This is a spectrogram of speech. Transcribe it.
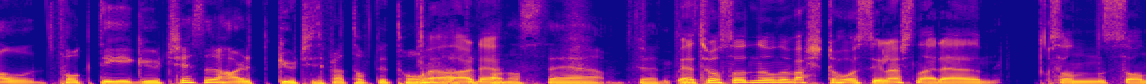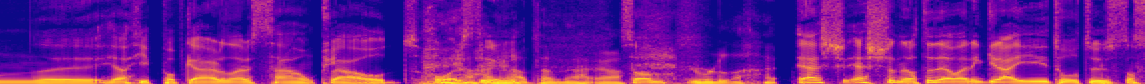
alle, Folk digger Gucci, så du har litt Gucci fra topp til tå. Ja, det er det. Ass, det, det, Jeg tror også noen av de verste hårstilene er sånn derre Sånn, sånn eh, ja, hiphop-greier. Den derre Soundcloud-hårstilen. Ja, ja, ja. Sånn, jeg, jeg skjønner at det var en greie i 2017 og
